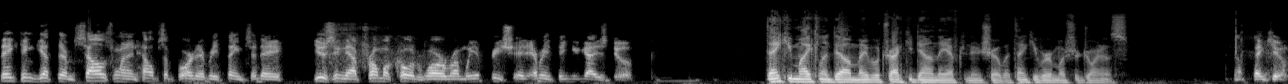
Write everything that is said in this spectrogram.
they can get themselves one and help support everything today using that promo code War Room. We appreciate everything you guys do. Thank you, Mike Lindell. Maybe we'll track you down in the afternoon show, but thank you very much for joining us. Thank you.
